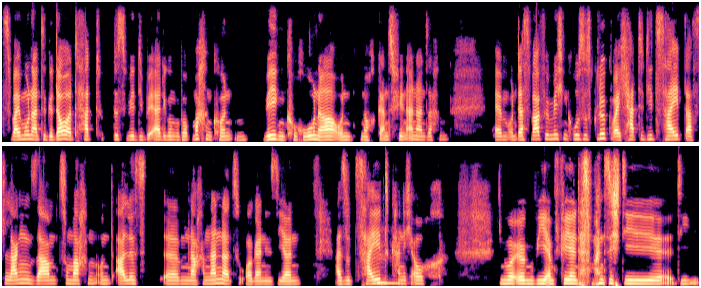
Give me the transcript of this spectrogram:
zwei Monate gedauert hat, bis wir die Beerdigung überhaupt machen konnten, wegen Corona und noch ganz vielen anderen Sachen. Ähm, und das war für mich ein großes Glück, weil ich hatte die Zeit, das langsam zu machen und alles ähm, nacheinander zu organisieren. Also Zeit mhm. kann ich auch nur irgendwie empfehlen, dass man sich die, die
